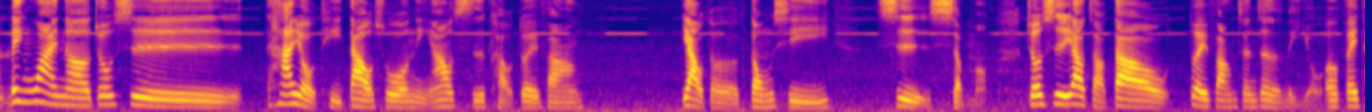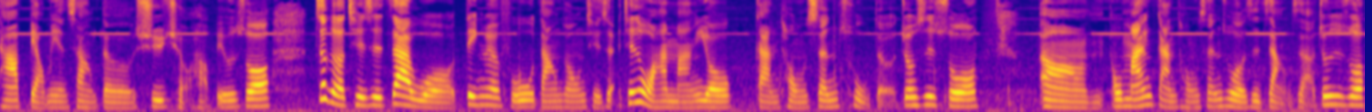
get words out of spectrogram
另外呢，就是他有提到说，你要思考对方要的东西是什么，就是要找到。对方真正的理由，而非他表面上的需求。好，比如说这个，其实在我订阅服务当中，其实其实我还蛮有感同身受的。就是说，嗯，我蛮感同身受的是这样子啊，就是说，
